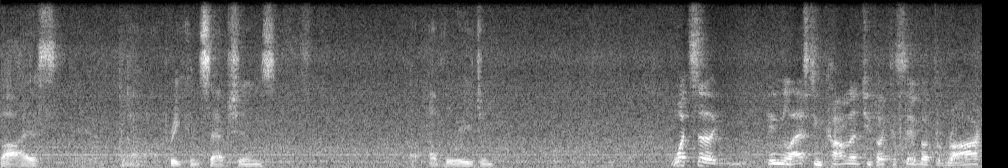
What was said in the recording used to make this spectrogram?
bias, and, uh, preconceptions of the region. What's uh, any lasting comment you'd like to say about the rock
